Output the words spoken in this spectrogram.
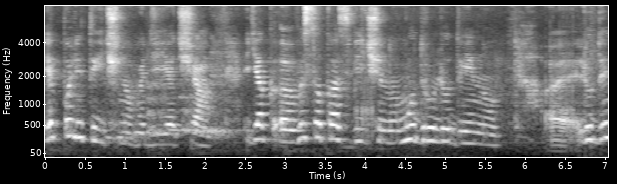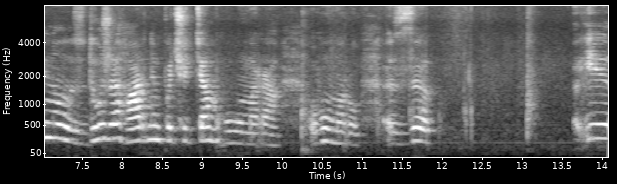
як політичного діяча, як е, високоосвічену, мудру людину, е, людину з дуже гарним почуттям гумора, гумору. З... І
